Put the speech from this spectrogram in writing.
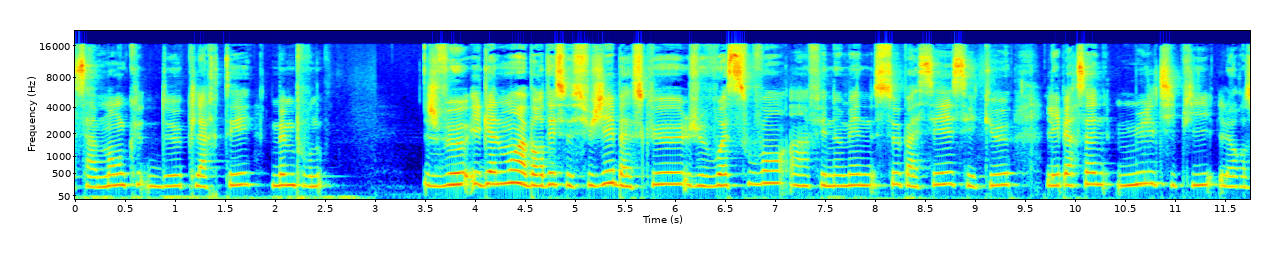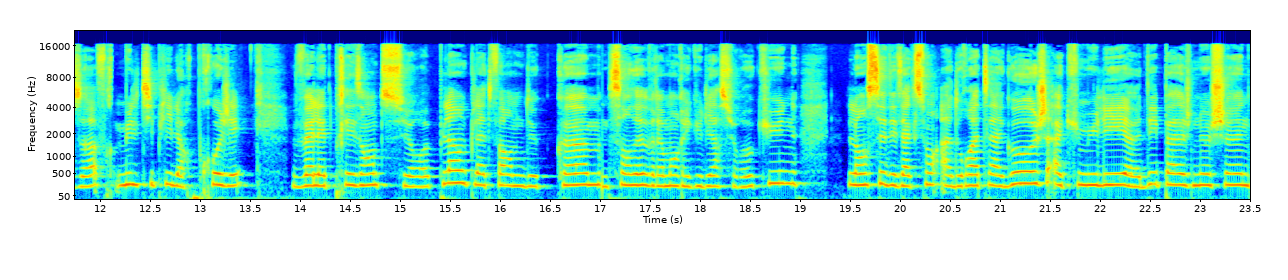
ça manque de clarté même pour nous. Je veux également aborder ce sujet parce que je vois souvent un phénomène se passer, c'est que les personnes multiplient leurs offres, multiplient leurs projets, veulent être présentes sur plein de plateformes de com sans être vraiment régulières sur aucune, lancer des actions à droite à gauche, accumuler euh, des pages Notion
